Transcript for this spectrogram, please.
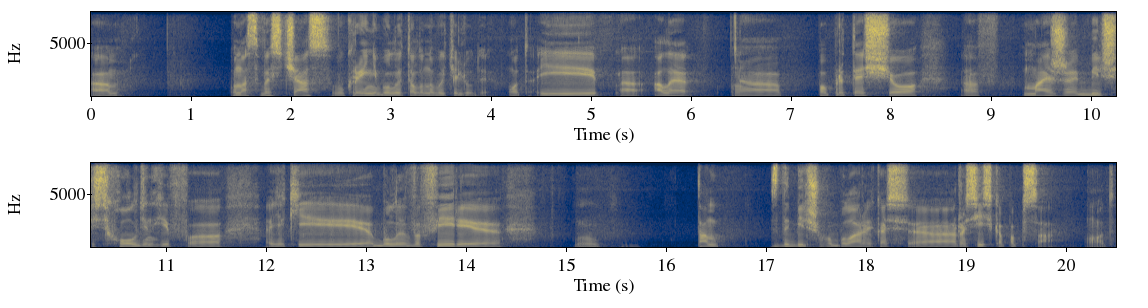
е, у нас весь час в Україні були талановиті люди. От, і, е, але е, попри те, що е, майже більшість холдингів, е, які були в ефірі, ну, там здебільшого була якась е, російська попса. От.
